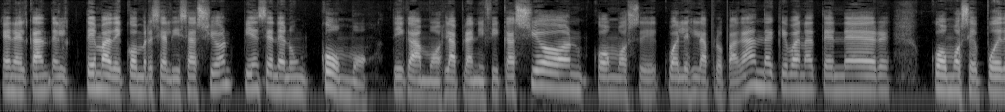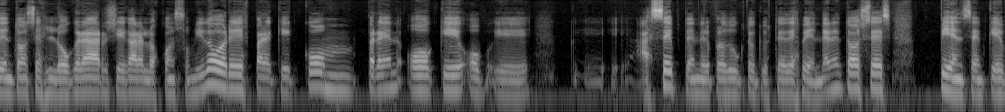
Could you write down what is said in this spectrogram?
en el, tema de comercialización, piensen en un cómo, digamos, la planificación, cómo se, cuál es la propaganda que van a tener, cómo se puede entonces lograr llegar a los consumidores para que compren o que eh, acepten el producto que ustedes venden. Entonces, piensen que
